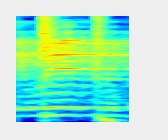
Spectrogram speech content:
with the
